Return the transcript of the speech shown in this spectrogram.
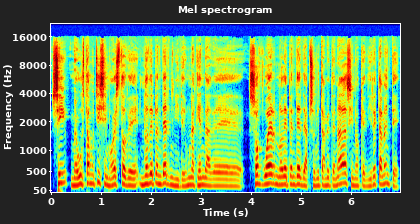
sí, me gusta muchísimo esto de no depender ni de una tienda de software, no depender de absolutamente nada, sino que directamente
